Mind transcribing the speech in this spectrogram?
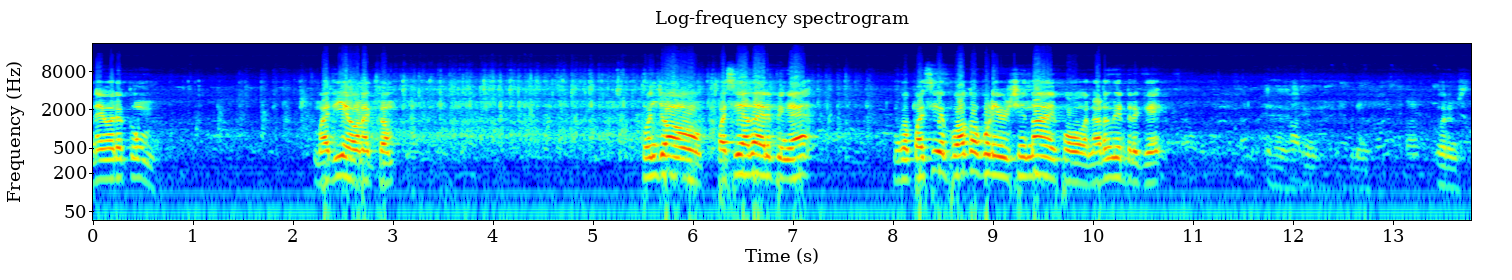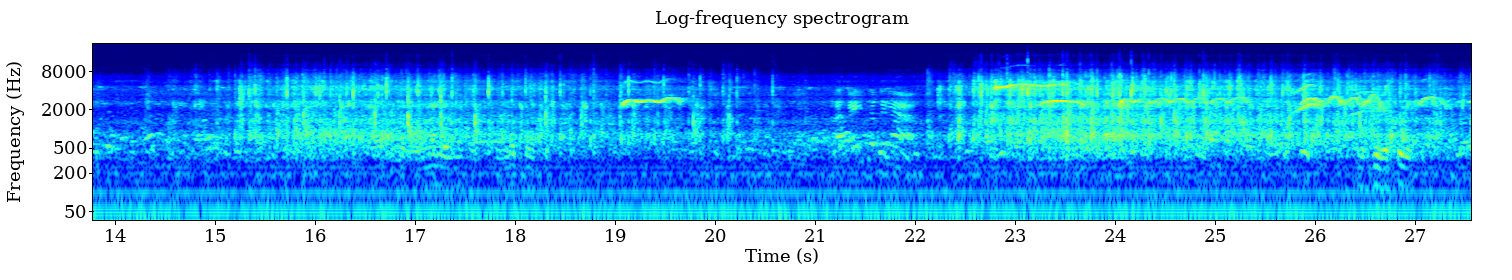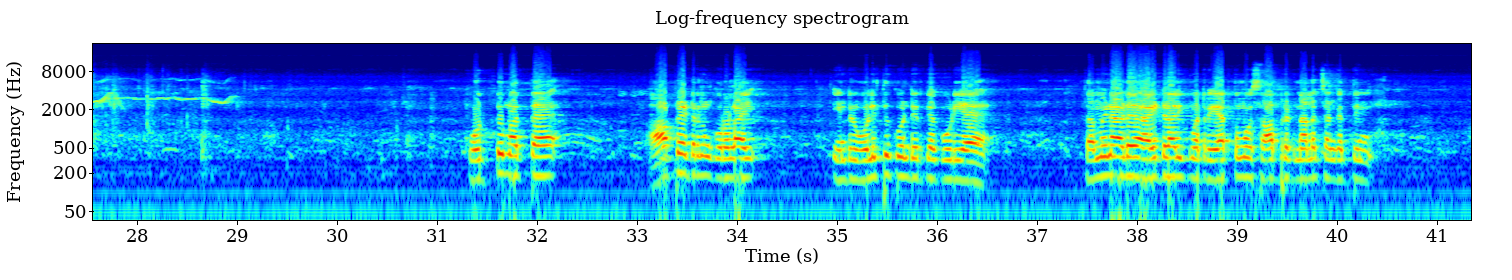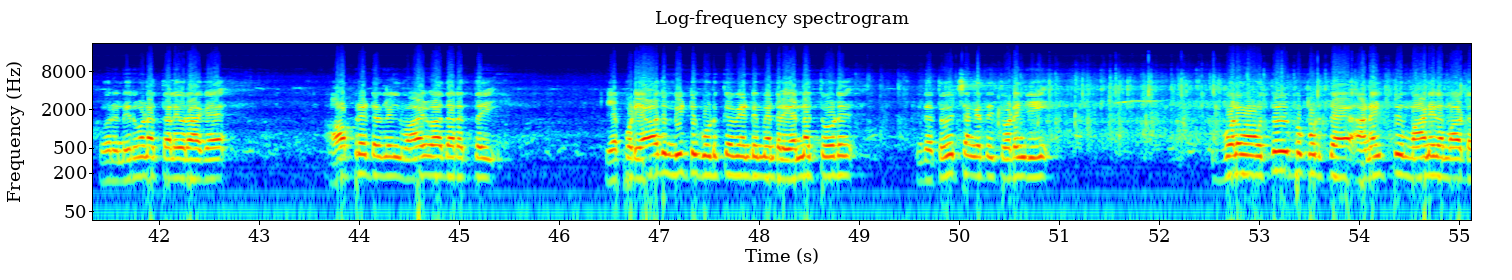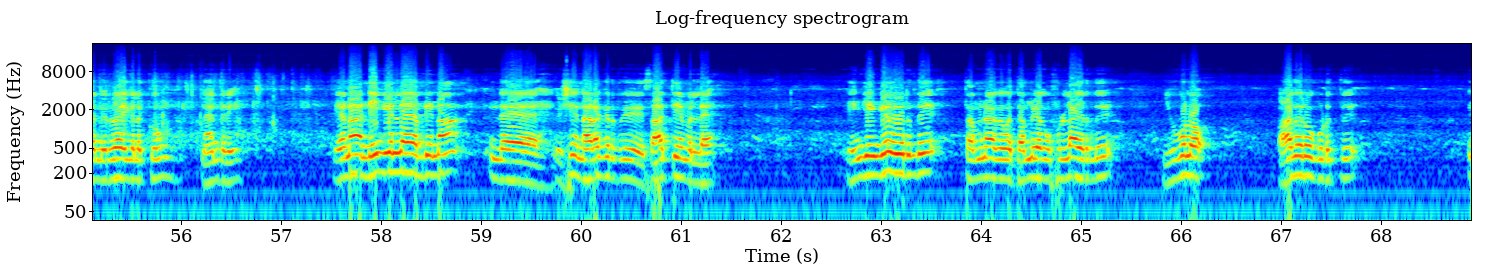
அனைவருக்கும் மதிய வணக்கம். கொஞ்சம் பசியாக தான் இருப்பீங்க. உங்கள் பசியை போக்கக்கூடிய விஷயந்தான் இப்போது நடந்துகிட்டு இருக்கு. ஒரு நிமிஷம். ஒட்டுமொத்த ஆப்ரேட்டரின் குரலாய் இன்று ஒழித்து கொண்டிருக்கக்கூடிய தமிழ்நாடு ஹைட்ராலிக் மற்றும் ஏர்த்தமோஸ் ஆப்ரேட் நலச்சங்கத்தின் ஒரு நிறுவன தலைவராக ஆப்ரேட்டர்களின் வாழ்வாதாரத்தை எப்படியாவது மீட்டு கொடுக்க வேண்டும் என்ற எண்ணத்தோடு இந்த தொழிற்சங்கத்தை தொடங்கி இவ்வளவு ஒத்துழைப்பு கொடுத்த அனைத்து மாநில மாவட்ட நிர்வாகிகளுக்கும் நன்றி. ஏன்னா நீங்கள் இல்லை அப்படின்னா இந்த விஷயம் நடக்கிறதுக்கு சாத்தியமில்லை. எங்கெங்கேயோ இருந்து தமிழகம் தமிழகம் ஃபுல்லாக இருந்து இவ்வளோ ஆதரவு கொடுத்து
